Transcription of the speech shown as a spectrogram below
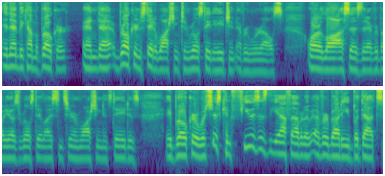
and then become a broker and uh, broker in the state of Washington, real estate agent everywhere else. Or law says that everybody who has a real estate license here in Washington State is a broker, which just confuses the f out of everybody. But that's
